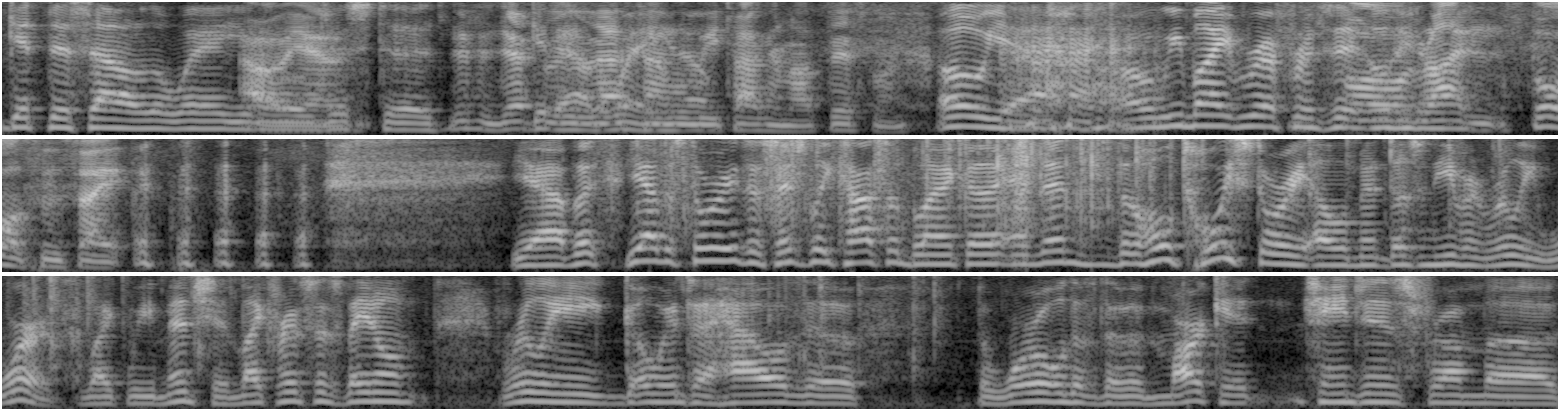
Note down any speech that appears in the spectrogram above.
get this out of the way. You know, oh yeah. just to this is definitely it the last the way. time you we'll be talking about this one. Oh yeah. oh, we might reference it. Spoiled, rotten, spoiled food fight. Yeah, but yeah, the story is essentially Casablanca, and then the whole Toy Story element doesn't even really work, like we mentioned. Like for instance, they don't really go into how the the world of the market changes from uh,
